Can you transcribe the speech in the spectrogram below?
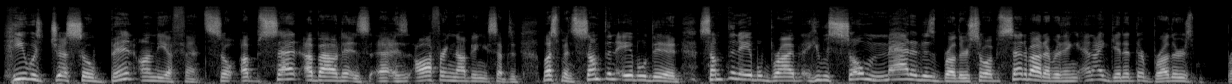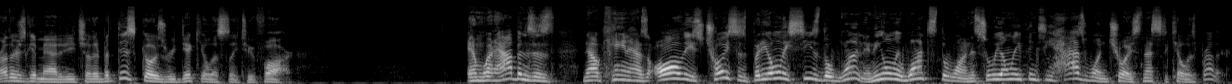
He was just so bent on the offense, so upset about his, uh, his offering not being accepted. Must have been something Abel did, something Abel bribed. He was so mad at his brothers, so upset about everything. And I get it, they're brothers. Brothers get mad at each other, but this goes ridiculously too far. And what happens is now Cain has all these choices, but he only sees the one, and he only wants the one. And so he only thinks he has one choice, and that's to kill his brother.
